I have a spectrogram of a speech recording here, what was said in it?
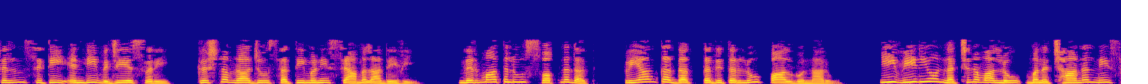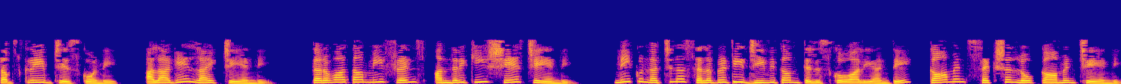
film city ND Vijayeshwari Krishnamraju సతీమణి శ్యామలాదేవి నిర్మాతలు స్వప్నదత్ ప్రియాంక దత్ తదితరులు పాల్గొన్నారు. ఈ వీడియో నచ్చిన వాళ్ళు మన ఛానల్ని సబ్స్క్రైబ్ చేసుకోండి అలాగే లైక్ చేయండి. తర్వాత మీ ఫ్రెండ్స్ అందరికీ షేర్ చేయండి. మీకు నచ్చిన సెలబ్రిటీ జీవితం తెలుసుకోవాలి అంటే కామెంట్స్ సెక్షన్లో కామెంట్ చేయండి.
